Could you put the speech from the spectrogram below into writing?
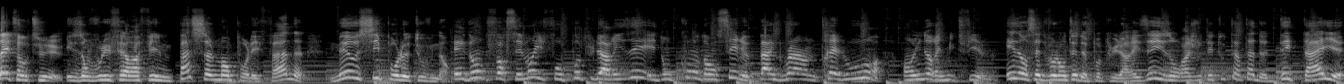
Little 2. Ils ont voulu faire un film pas seulement pour les fans, mais aussi pour le tout venant. Et donc forcément il faut populariser et donc condenser le background très lourd en une heure et demie de film. Et dans cette volonté de populariser, ils ont rajouté tout un tas de détails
